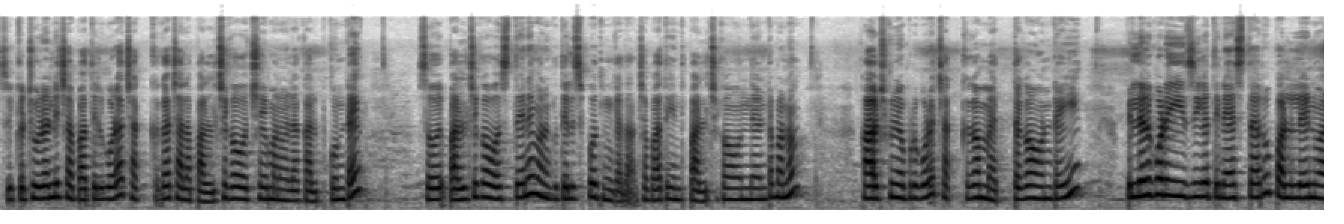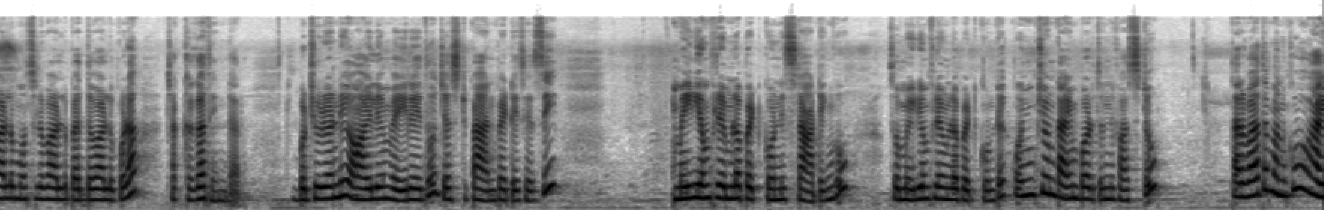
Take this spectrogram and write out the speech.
సో ఇక్కడ చూడండి చపాతీలు కూడా చక్కగా చాలా పల్చగా వచ్చాయి మనం ఇలా కలుపుకుంటే. సో పల్చగా వస్తేనే మనకు తెలిసిపోతుంది కదా చపాతీ ఇంత పలుచగా ఉంది అంటే మనం కాల్చుకునేప్పుడు కూడా చక్కగా మెత్తగా ఉంటాయి. పిల్లలు కూడా ఈజీగా తినేస్తారు. పళ్ళు లేని వాళ్ళు ముసలి వాళ్ళు పెద్దవాళ్ళు కూడా చక్కగా తింటారు. ఇప్పుడు చూడండి ఆయిల్ ఏం వేయలేదు జస్ట్ ప్యాన్ పెట్టేసేసి మీడియం ఫ్లేమ్లో పెట్టుకోండి స్టార్టింగు సో మీడియం ఫ్లేమ్లో పెట్టుకుంటే కొంచెం టైం పడుతుంది ఫస్ట్ తర్వాత మనకు హై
